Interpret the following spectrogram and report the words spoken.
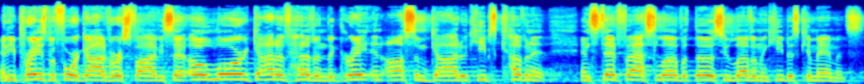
And he prays before God, verse 5. He said, O Lord, God of heaven, the great and awesome God who keeps covenant and steadfast love with those who love him and keep his commandments.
